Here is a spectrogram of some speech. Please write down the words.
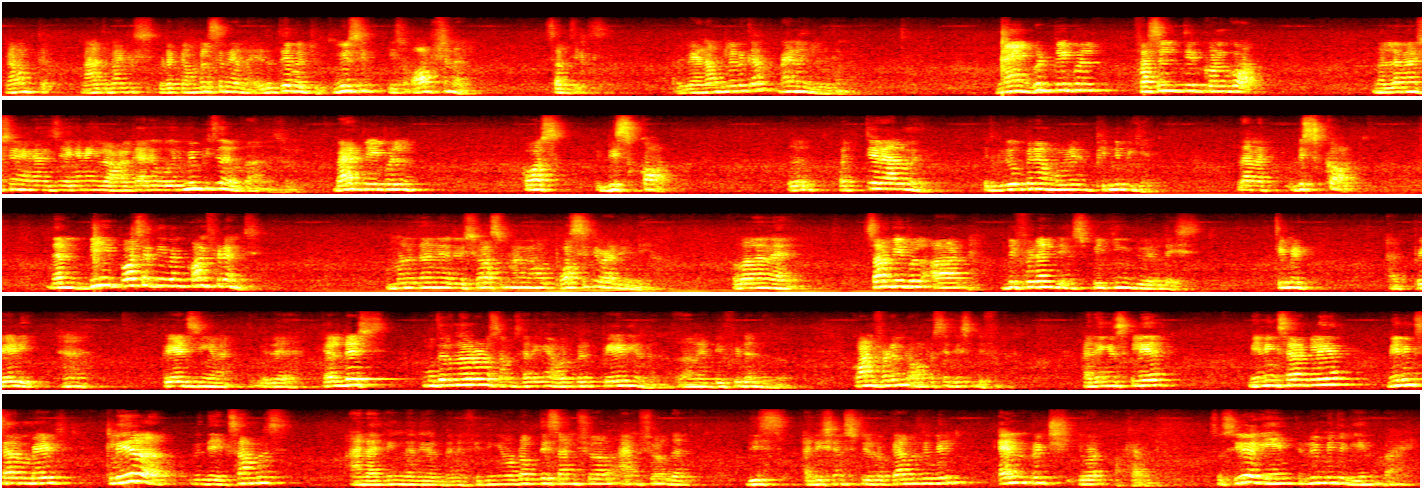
കണക്ക് മാത്തമാറ്റിക്സ് ഇവിടെ കമ്പൽസറി ആണ്. എടുത്തേ പറ്റൂ. മ്യൂസിക് ഈസ് ഓപ്ഷണൽ സബ്ജക്ട്സ് അത് വേണമെങ്കിൽ എടുക്കാം വേണമെങ്കിൽ എടുക്കാം. Nine good people facilitate concord നല്ല മനുഷ്യനെ എങ്ങനെയാണെന്ന് വെച്ചാൽ എങ്ങനെയെങ്കിലും ആൾക്കാരെ ഒരുമിപ്പിച്ച് നിർത്താൻ ബാഡ് പീപ്പിൾ കോസ് ഡിസ്കോഡ് അത് ഒറ്റയൊരാൾ മതി ഒരു ഗ്രൂപ്പിനെ മുഴുവൻ ഭിന്നിപ്പിക്കാൻ അതാണ് Discord then be positive and confident നമ്മൾ തന്നെ ഒരു വിശ്വാസം നമ്മൾ പോസിറ്റീവായിട്ട് ചിന്തിക്കണം അതുപോലെ തന്നെ some people are diffident in speaking to elders timid പേടി ഏഹ്, പേടിച്ചിങ്ങനെ ഇത് എൽഡേഴ്സ് മുതിർന്നവരോട് സംസാരിക്കാൻ അവർക്കൊരു പേടിയുണ്ടെന്ന് അതാണ് ഡിഫിഡൻറ്റ് എന്നത് confident opposite is diffident I think it's clear meanings are clear meanings are made clearer with the examples and i think that you are benefiting out of this i'm sure i'm sure that these additions to your vocabulary will enrich your vocabulary so see you again till we meet again bye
